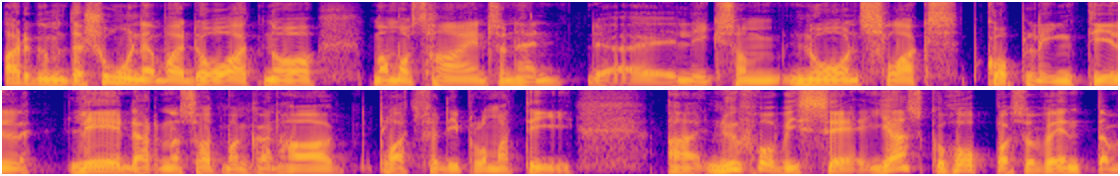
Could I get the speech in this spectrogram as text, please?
argumentationen var då att nå, man måste ha en sån här, eh, liksom någon slags koppling till ledarna så att man kan ha plats för diplomati. Uh, nu får vi se. Jag skulle hoppas och vänta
